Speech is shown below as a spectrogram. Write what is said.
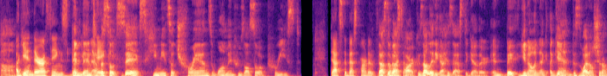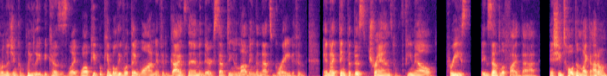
Um, Again, there are things that and you then can take- episode six, he meets a trans woman who's also a priest. That's the best part of. That's the best part because that lady got his ass together, and ba- you know, and again, this is why I don't shit on religion completely because it's like, well, people can believe what they want. If it guides them and they're accepting and loving, then that's great. If it, and I think that this trans female priest exemplified that, and she told him like, I don't,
